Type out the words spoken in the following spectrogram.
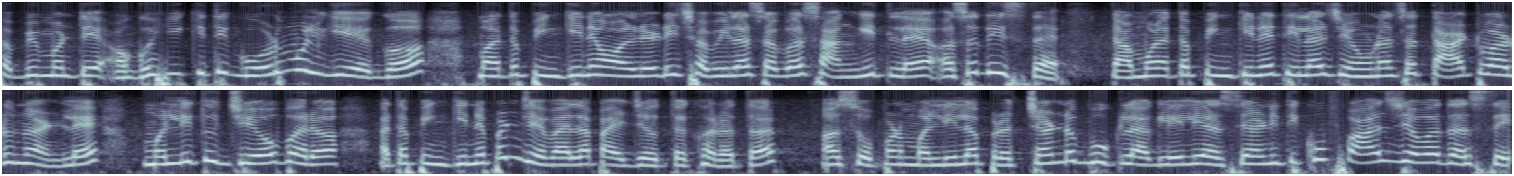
छबी म्हणते अगं ही किती गोड मुलगी आहे गं. मग आता पिंकीने ऑलरेडी छबीला सगळं सांगितलं आहे असं दिसतंय. त्यामुळे आता पिंकीने तिला जेवणाचं ताट वाढून आणलं आहे मल्ली तू जेव बरं. आता पिंकीने पण जेवायला पाहिजे होतं खरं तर. असो. पण मल्लीला प्रचंड भूक लागलेली असते आणि ती खूप फास्ट जेवत असते.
